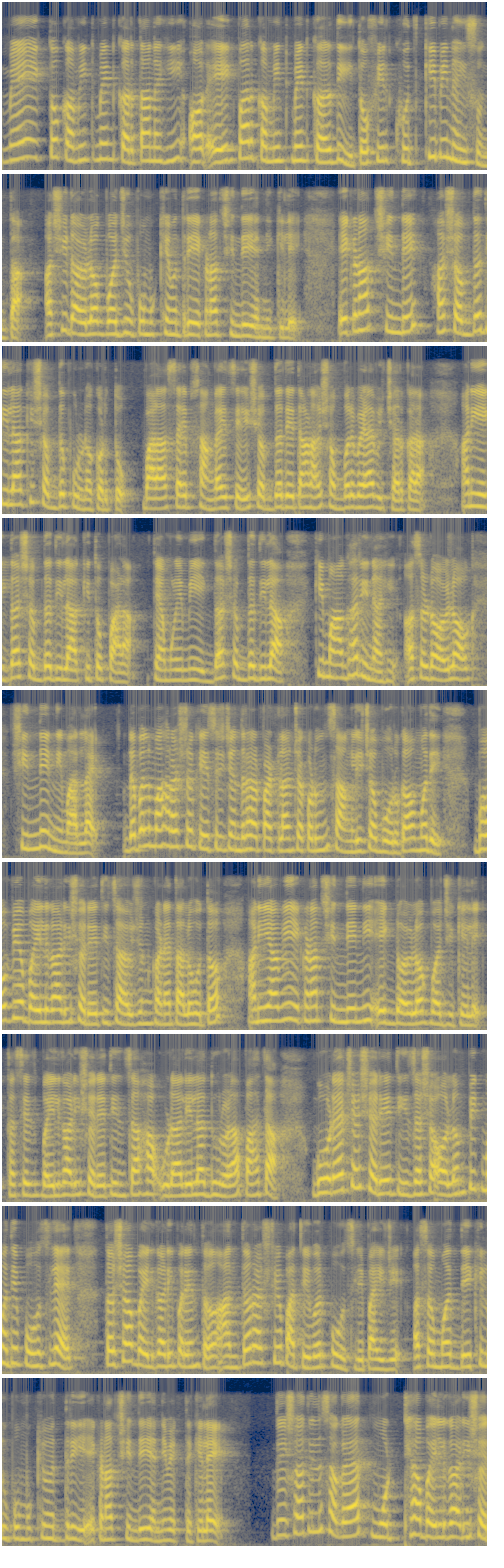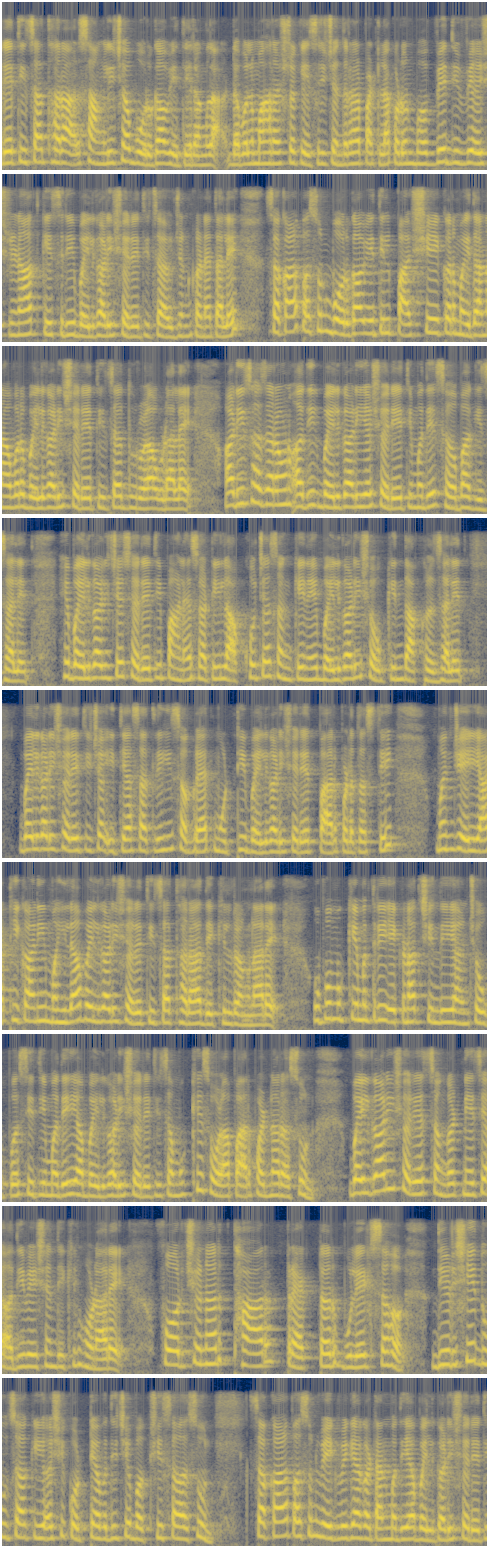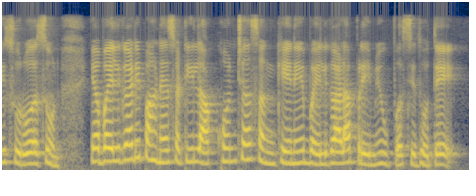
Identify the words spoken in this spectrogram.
मैं एक तो कमिटमेंट करता नहीं और एक बार कमिटमेंट कर दी तो फिर खुद की भी नहीं सुनता। अशी डायलॉगबाजी उपमुख्यमंत्री एकनाथ शिंदे यांनी केली. एकनाथ शिंदे हा शब्द दिला की शब्द पूर्ण करतो. बाळासाहेब सांगायचे शब्द देताना शंभर वेळा विचार करा आणि एकदा शब्द दिला की तो पाळा. त्यामुळे मी एकदा शब्द दिला की माघारी नाही असं डायलॉग शिंदेंनी मारलाय. डबल महाराष्ट्र केसरी चंद्रहार पाटलांच्याकडून सांगलीच्या बोरगावमध्ये भव्य बैलगाडी शर्यतीचं आयोजन करण्यात आलं होतं आणि यावेळी एकनाथ शिंदेंनी एक डायलॉगबाजी केले. तसेच बैलगाडी शर्यतींचा हा उडालेला धुरळा पाहता घोड्याच्या शर्यती जशा ऑलिम्पिकमध्ये पोहोचल्या आहेत तशा बैलगाडीपर्यंत आंतरराष्ट्रीय पातळीवर पोहोचली पाहिजे असं मत देखील उपमुख्यमंत्री एकनाथ शिंदे यांनी व्यक्त केलं आहे देशातील सगळ्यात मोठ्या बैलगाडी शर्यतीचा थरार सांगलीच्या बोरगाव येथे रंगला. डबल महाराष्ट्र केसरी चंद्रहार पाटलाकडून भव्य दिव्य श्रीनाथ केसरी बैलगाडी शर्यतीचे आयोजन करण्यात आले. सकाळपासून बोरगाव येथील पाचशे एकर मैदानावर बैलगाडी शर्यतीचा धुरळा उडालाय. अडीच हजाराहून अधिक बैलगाडी या शर्यतीमध्ये सहभागी झालेत. हे बैलगाडीच्या शर्यती पाहण्यासाठी लाखोच्या संख्येने बैलगाडी शौकीन दाखल झालेत. बैलगाडी शर्यतीच्या इतिहासातली ही सगळ्यात मोठी बैलगाडी शर्यत पार पडत असते. म्हणजे या ठिकाणी महिला बैलगाडी शर्यतीचा थरा देखील रंगणार आहे. उपमुख्यमंत्री एकनाथ शिंदे यांच्या उपस्थितीमध्ये या बैलगाडी शर्यतीचा मुख्य सोहळा पार पडणार असून बैलगाडी शर्यत संघटनेचे अधिवेशन देखील होणार आहे. फॉर्च्युनर थार ट्रॅक्टर बुलेटसह दीडशे दुचाकी अशी कोट्यावधीचे बक्षिसं असून सकाळपासून वेगवेगळ्या गटांमध्ये या बैलगाडी शर्यती सुरू असून या बैलगाडी पाहण्यासाठी लाखोंच्या संख्येने बैलगाडा प्रेमी उपस्थित होते.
